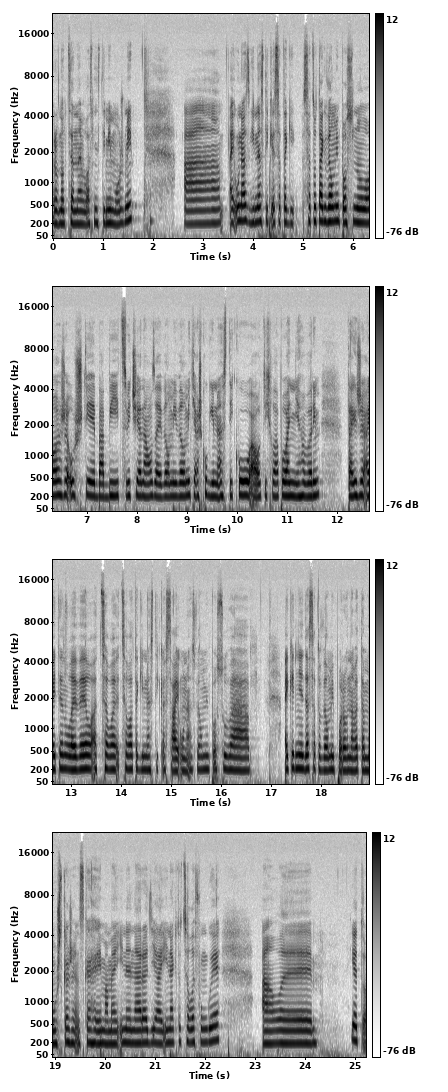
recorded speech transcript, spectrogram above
rovnocenné vlastne s tými mužmi. A aj u nás v gymnastike sa, tak, sa to tak veľmi posunulo, že už tie baby cvičia naozaj veľmi, veľmi ťažkú gymnastiku a o tých chlapov ani nehovorím. Takže aj ten level a celé, celá tá gymnastika sa aj u nás veľmi posúva. Aj keď nedá sa to veľmi porovnávať tá mužská, ženská, hej, máme aj iné náradia, aj inak to celé funguje. Ale je to,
